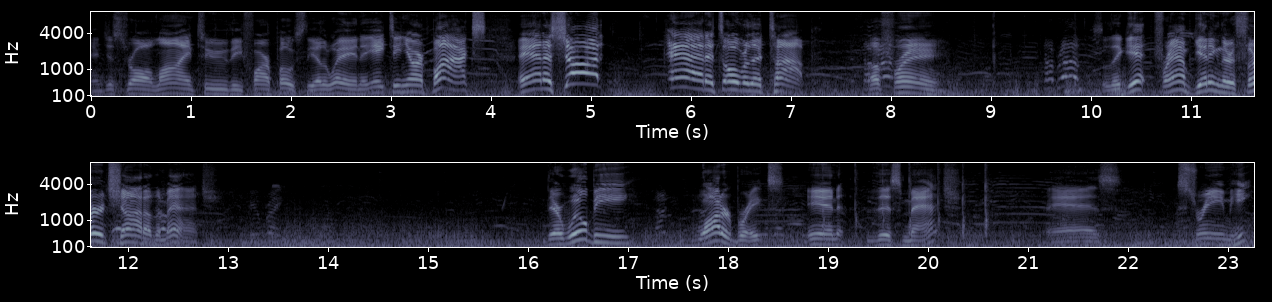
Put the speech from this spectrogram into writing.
And just draw a line to the far post the other way in the 18 yard box. And a shot! And it's over the top of Fram. So they get Fram getting their third shot of the match. There will be water breaks in this match as extreme heat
